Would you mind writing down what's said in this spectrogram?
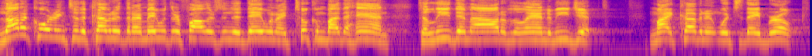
not according to the covenant that I made with their fathers in the day when I took them by the hand to lead them out of the land of Egypt. My covenant which they broke.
